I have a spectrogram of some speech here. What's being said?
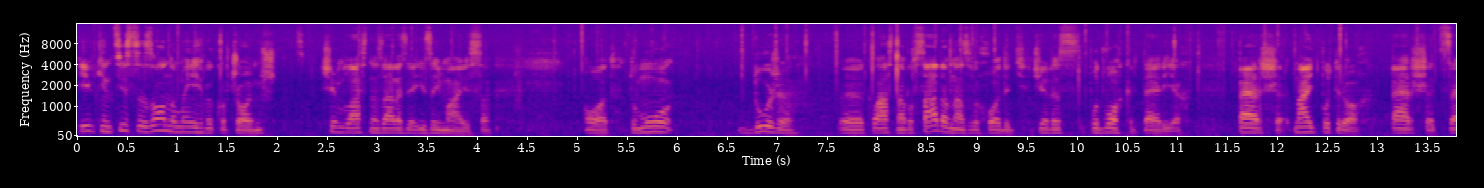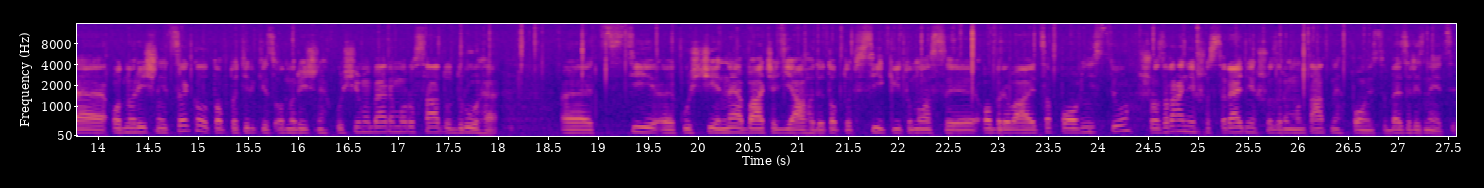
І в кінці сезону ми їх викорчовуємо. Чим власне зараз я і займаюся. От, тому дуже е, класна розсада в нас виходить через по двох критеріях. Перше, навіть по трьох. Перше це однорічний цикл, тобто тільки з однорічних кущів ми беремо розсаду. Друге, е, ці е, кущі не бачать ягоди, тобто всі квітоноси обриваються повністю, що з ранніх, що з середніх, що з ремонтантних, повністю без різниці.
